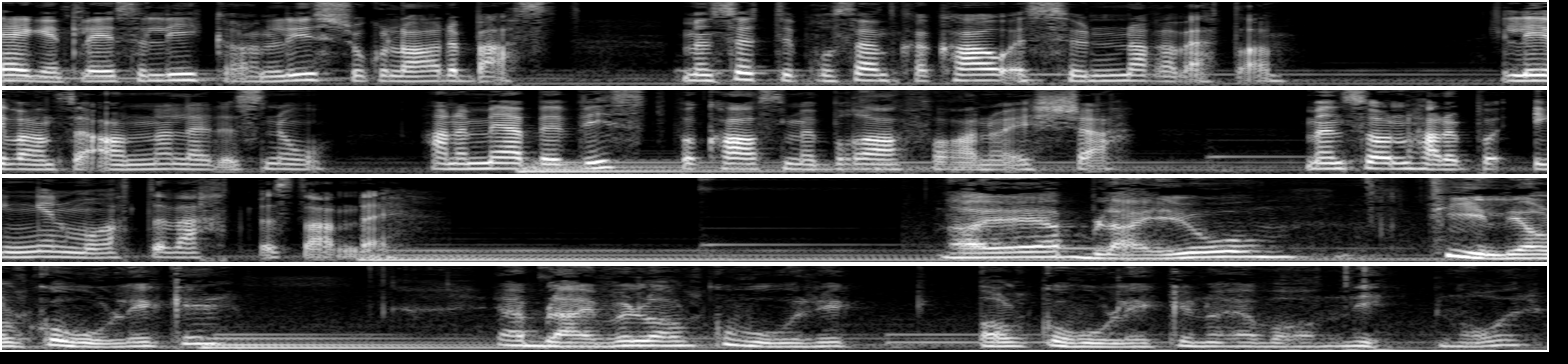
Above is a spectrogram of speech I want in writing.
Egentlig så liker han lys sjokolade best, men 70% kakao er sunnere, vet han. Livet hans er annerledes nå. Han er mer bevisst på hva som er bra for han og ikke. Men sånn har det på ingen måte vært bestandig. Nei, jeg blei jo tidlig alkoholiker. Jeg blei vel alkoholik, alkoholiker når jeg var 19 år.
